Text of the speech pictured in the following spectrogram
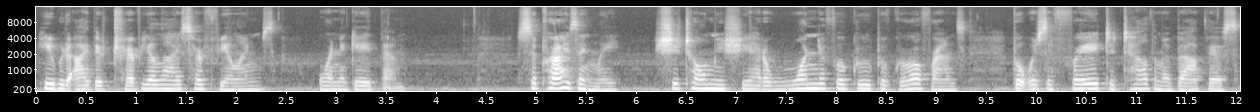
he would either trivialize her feelings or negate them. Surprisingly, she told me she had a wonderful group of girlfriends, but was afraid to tell them about this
